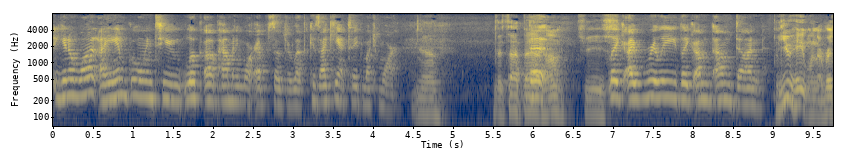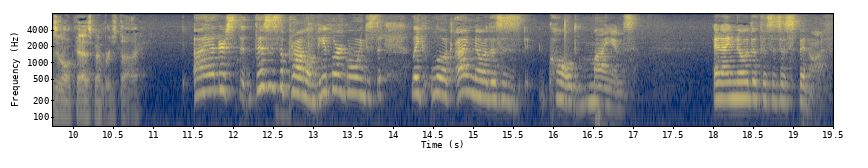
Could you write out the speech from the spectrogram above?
You know what? I am going to look up how many more episodes are left because I can't take much more. Yeah. It's that bad, That- huh? Jeez. Like I really like. I'm I'm done. you hate when original cast members die. I understand. This is the problem. People are going to say, like, look, I know this is called Mayans, and I know that this is a spin-off.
